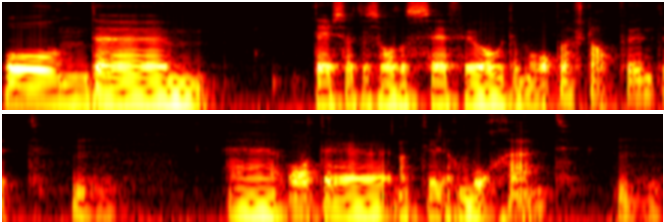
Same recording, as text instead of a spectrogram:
Und ähm, dann ist es so, dass sehr viel auch am Abend stattfindet. Mhm. Äh, oder äh, natürlich am Wochenende. Mhm.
